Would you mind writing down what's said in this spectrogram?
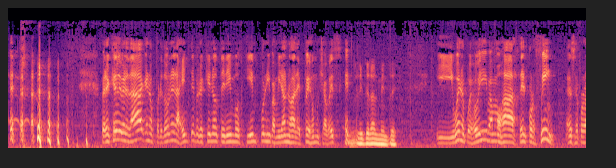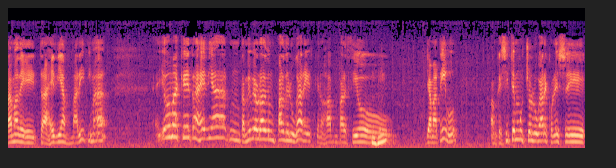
pero es que de verdad, que nos perdone la gente, pero es que no tenemos tiempo ni para mirarnos al espejo muchas veces. Literalmente. Y bueno, pues hoy vamos a hacer por fin ese programa de tragedias marítimas yo más que tragedia, mm, también voy a hablar de un par de lugares que nos han parecido llamativos, aunque existen muchos lugares con ese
